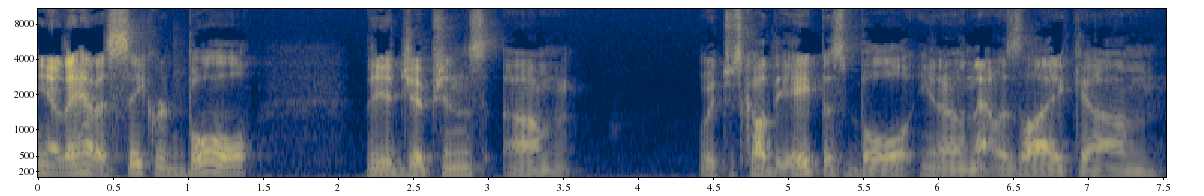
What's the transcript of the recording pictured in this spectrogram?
you know, they had a sacred bull, the Egyptians, um, which was called the Apis bull, you know, and that was like, um,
